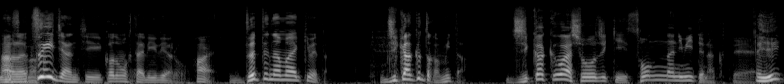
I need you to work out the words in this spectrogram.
あの次ちゃんち子供二人いるやろ。はい。どうやって名前決めた？自覚とか見た？自覚は正直そんなに見てなくて。え？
